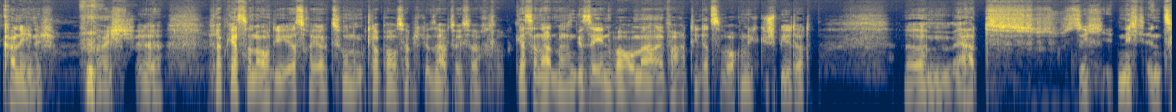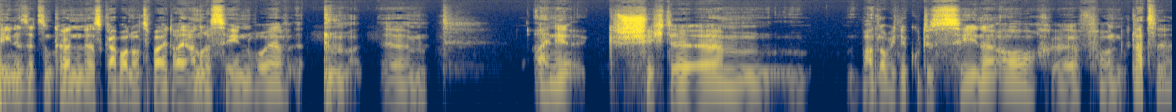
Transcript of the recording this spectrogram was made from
Kann ich nicht. Habe ich, äh, ich habe gestern auch die erste Reaktion im Clubhouse, habe ich gesagt. Ich sag, gestern hat man gesehen, warum er einfach die letzten Wochen nicht gespielt hat. Ähm, er hat sich nicht in Szene setzen können. Es gab auch noch zwei, drei andere Szenen, wo er ähm, eine Geschichte ähm, war, glaube ich, eine gute Szene auch äh, von Glatze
